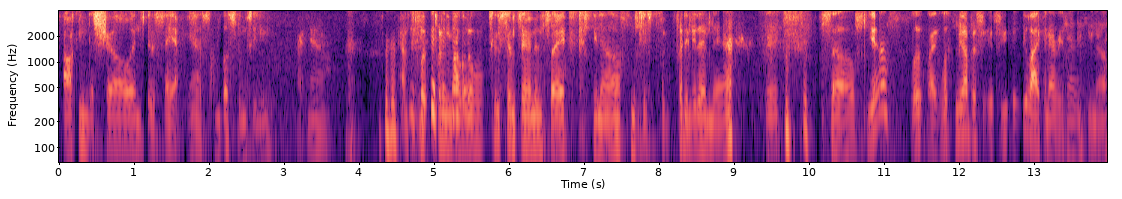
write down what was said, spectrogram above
stalking the show and just say, yes, I'm listening to you right now. I'm put, putting my little two cents in and say, you know, just put, putting it in there. so yeah, look like look me up if if you, if you like and everything, you know.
